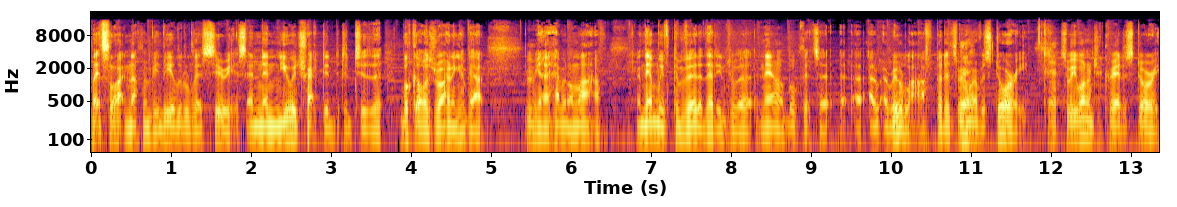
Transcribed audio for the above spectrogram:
Let's lighten up and be, be a little less serious. And then you attracted to, to the book I was writing about, hmm. you know, having a laugh. And then we've converted that into a now a book that's a, a, a real laugh, but it's more Yeah. of a story. Yeah. So we wanted to create a story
